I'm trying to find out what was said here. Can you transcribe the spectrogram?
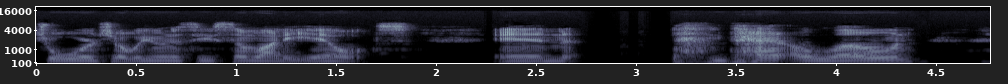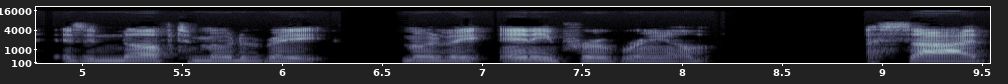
Georgia. We want to see somebody else. And that alone is enough to motivate motivate any program aside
